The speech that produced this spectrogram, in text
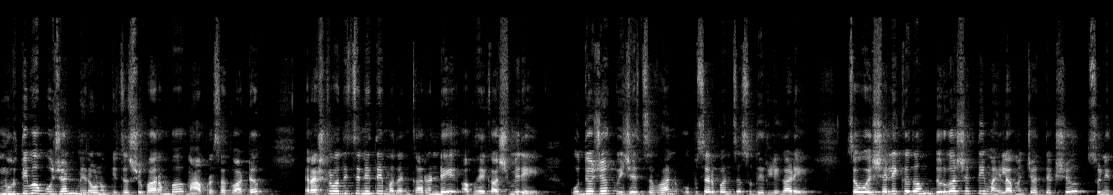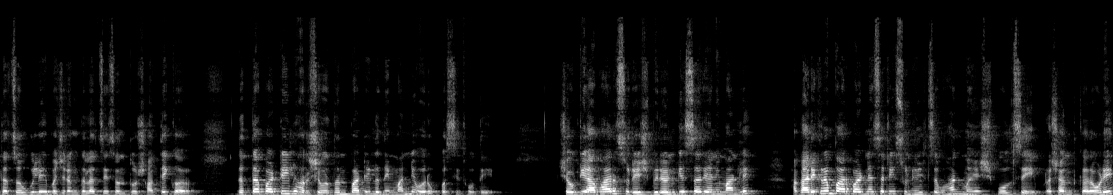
मूर्ती व पूजन मिरवणुकीचा शुभारंभ महाप्रसाद वाटप राष्ट्रवादीचे नेते मदन कारंडे अभय काश्मीरे उद्योजक विजय चव्हाण उपसरपंच सुधीर लिगाडे सौ. वैशाली कदम दुर्गाशक्ती महिला मंच अध्यक्ष सुनीता चौगुले बजरंग दलाचे संतोष हातेकर दत्ता पाटील हर्षवर्धन पाटील आणि मान्यवर उपस्थित होते. शेवटी आभार सुरेश बिरणगेसर यांनी मानले. हा कार्यक्रम पार पाडण्यासाठी सुनील चव्हाण महेश बोलसे प्रशांत करवडे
